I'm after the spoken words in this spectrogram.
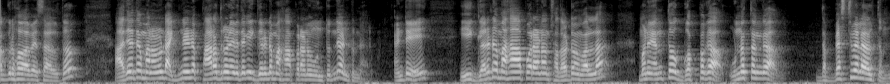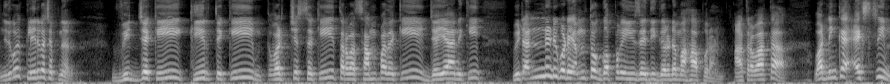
ఆగ్రహావేశాలతో అదైతే మనలో అజ్ఞాన పారద్రోడే విధంగా ఈ గరుడ మహాపురాణం ఉంటుంది అంటున్నారు. అంటే ఈ గరుడ మహాపురాణం చదవటం వల్ల మనం ఎంతో గొప్పగా ఉన్నతంగా ద బెస్ట్ వేలో వెళ్తాం. ఇది కూడా క్లియర్గా చెప్తున్నారు. విద్యకి కీర్తికి వర్చస్సుకి తర్వాత సంపదకి జయానికి వీటన్నిటి కూడా ఎంతో గొప్పగా యూజ్ అయ్యింది గరుడ మహాపురాణం. ఆ తర్వాత వాటిని ఇంకా ఎక్స్ట్రీమ్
